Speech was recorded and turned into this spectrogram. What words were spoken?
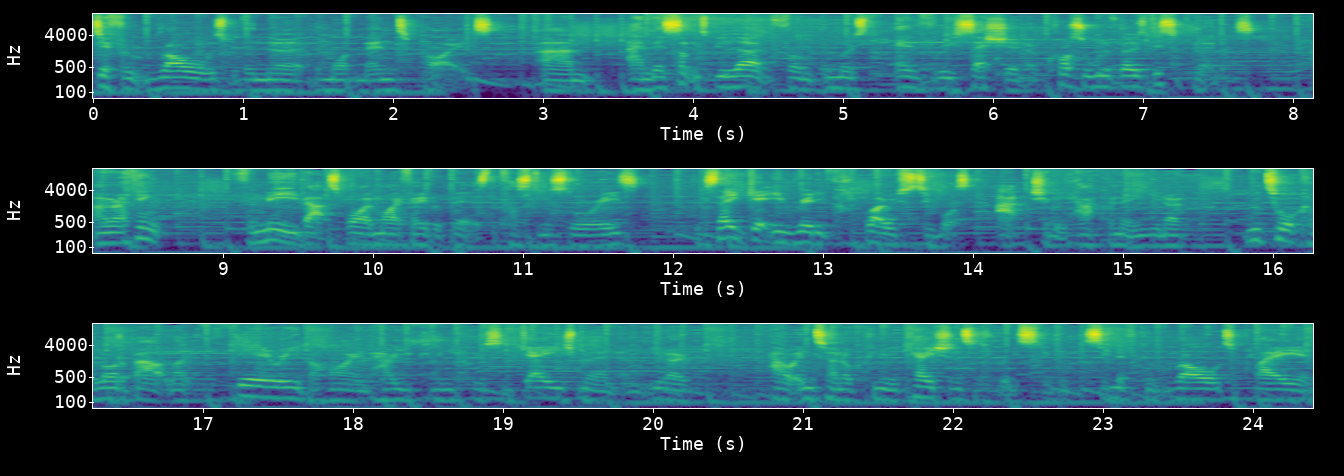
different roles within the, the modern enterprise. Um, and there's something to be learned from almost every session across all of those disciplines. And I think for me, that's why my favourite bit is the customer stories because they get you really close to what's actually happening. You know, we talk a lot about like the theory behind how you can increase engagement and you know how internal communications has a really significant role to play in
